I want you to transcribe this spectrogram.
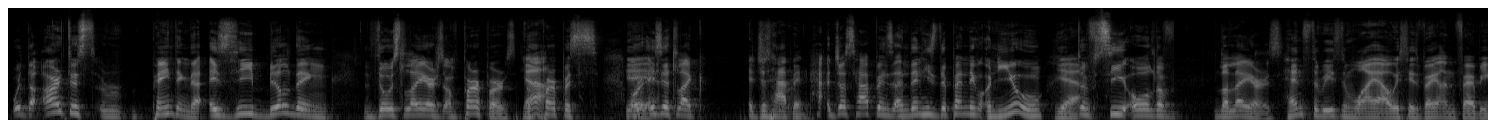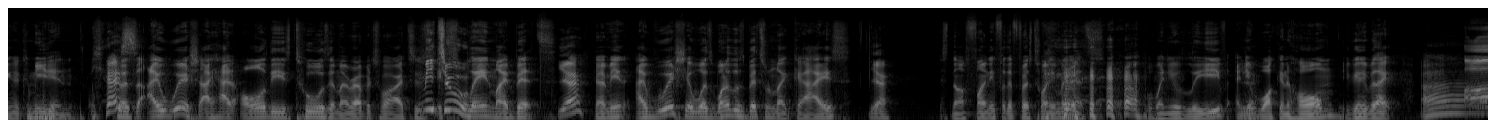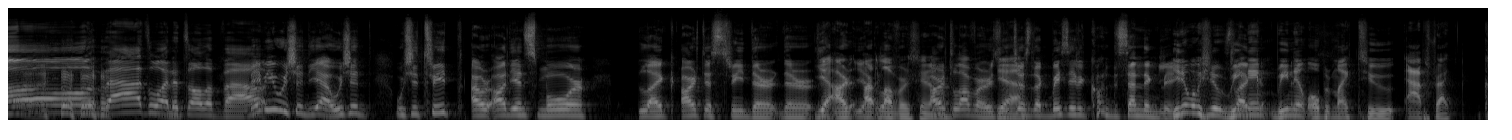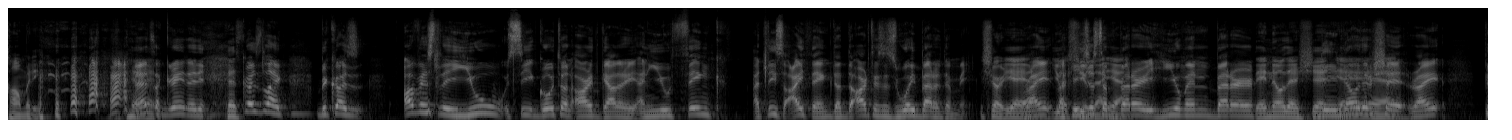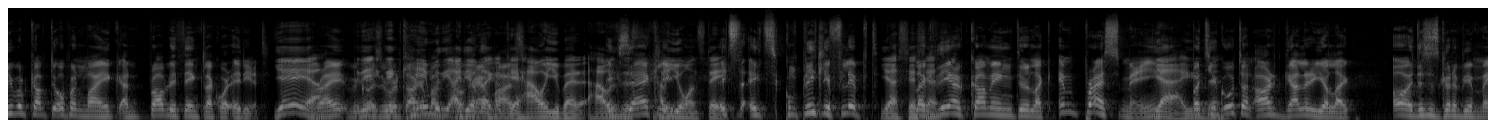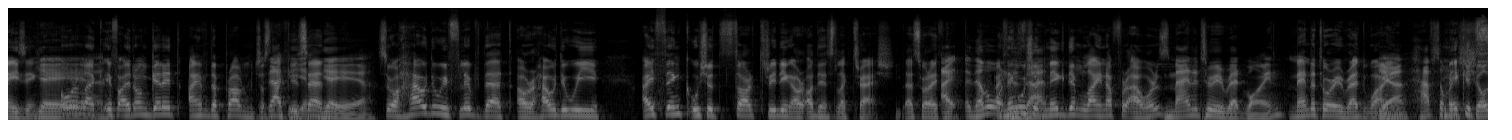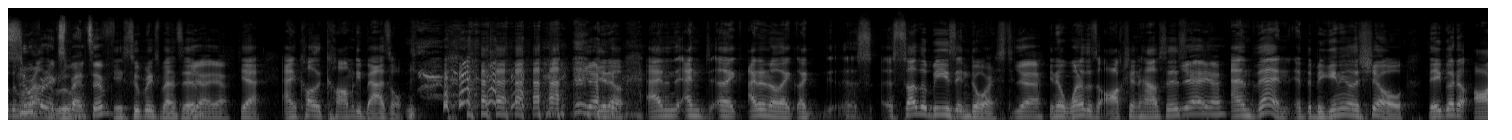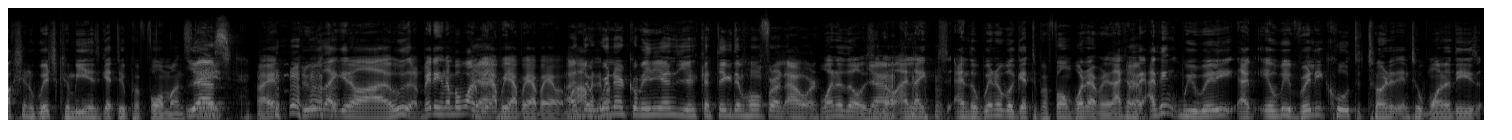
With the artist r- painting that, is he building those layers on purpose? on Yeah. purpose, Yeah, or yeah. is it like It just happened. ha- it just happens and then he's depending on you Yeah. to see all of the layers? Hence the reason why I always say it's very unfair being a comedian. Yes. Because I wish I had all these tools in my repertoire to Me too. explain my bits. Yeah. You know I mean? I wish it was one of those bits where I'm like, guys, Yeah. It's not funny for the first 20 minutes. but when you leave and you're walking home, you're going to be like, Ah. oh, that's what it's all about. Maybe we should. Yeah, we should. We should treat our audience more like artists treat their their Yeah, art, art lovers, you know. art lovers. Yeah. Just like basically condescendingly. You know what we should do? It's like- rename rename open mic to abstract comedy. That's a great idea. Because like because obviously you see go to an art gallery and you think at least I think that the artist is way better than me. Sure, yeah, yeah. Right? You like he's just that, a yeah. better human, better They know their shit. they yeah, know their shit, right? People come to open mic and probably think like we're idiots. Yeah, yeah, yeah. Right? Because they, we're talking came with the idea of like, okay, how are you better? How is exactly. this? How are you on stage? It's it's completely flipped. Yes, yes, Like yes. they are coming to like impress me. Yeah, exactly. But you go to an art gallery, you're like, oh, this is gonna be amazing. Yeah, yeah, or like if I don't get it, I am the problem. Just Exactly, like you said. yeah, yeah, yeah. So how do we flip that, or how do we? I think we should start treating our audience like trash. That's what I think. I- number one I think we that- should make them line up for hours. Mandatory red wine. Mandatory red wine. Yeah, have someone make show it them super around the room. expensive. Super expensive. Yeah, yeah. yeah, and call it comedy Basil. You know, and and like I don't know, like like uh, Sotheby's endorsed. Yeah. you know, one of those auction houses. Yeah, yeah. And then at the beginning of the show, they've got to auction which comedians get to perform on stage. Yes. right through like you know uh, who's bidding number one. Yeah. We have, we have, we have, we have. And Muhammad- the winner comedians, you can take them home for an hour. One of those, Yeah. you know, and like, and the winner will get to perform whatever that kind of thing. I think we really, like, it would be really cool to turn it into one of these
